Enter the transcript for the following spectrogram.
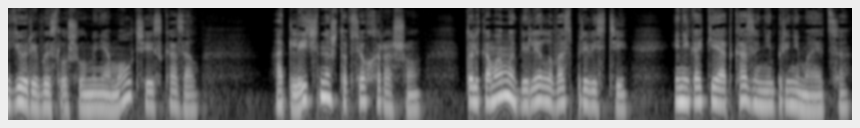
Юрий выслушал меня молча и сказал, «Отлично, что все хорошо. Только мама велела вас привести, и никакие отказы не принимаются.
